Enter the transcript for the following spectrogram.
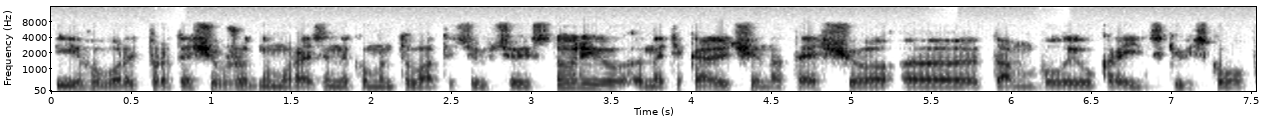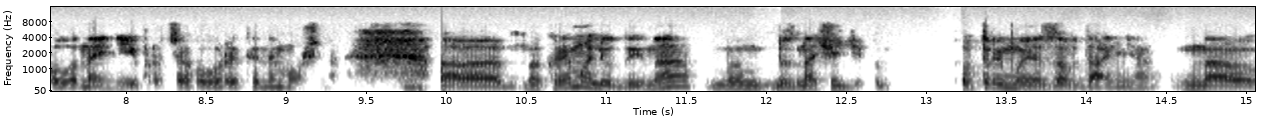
і говорить про те, що в жодному разі не коментувати цю всю історію, натякаючи на те, що е, там були українські військовополонені, і про це говорити не можна. Е, окрема людина, м, значить. Отримує завдання на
